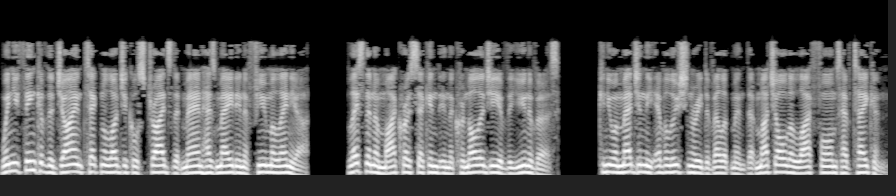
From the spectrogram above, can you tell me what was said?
When you think of the giant technological strides that man has made in a few millennia—less than a microsecond in the chronology of the universe—can you imagine the evolutionary development that much older life forms have taken?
